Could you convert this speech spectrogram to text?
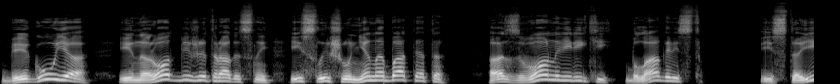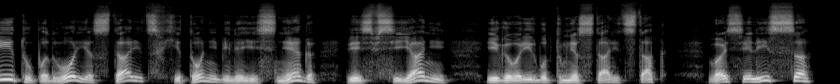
Бегу я, и народ бежит радостный, и слышу не набат это, а звон великий, благовест. И стоит у подворья старец в хитоне белее снега, весь в сиянии, и говорит, будто мне старец так, «Василисса,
